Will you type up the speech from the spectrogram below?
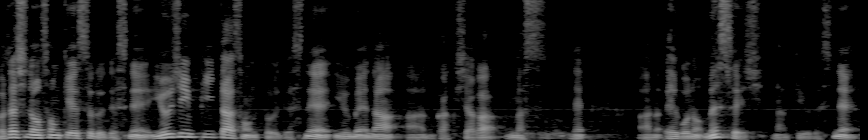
私の尊敬するですねユージン・ピーターソンというですね有名なあの学者がいますね。あの英語のメッセージなんていうですね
